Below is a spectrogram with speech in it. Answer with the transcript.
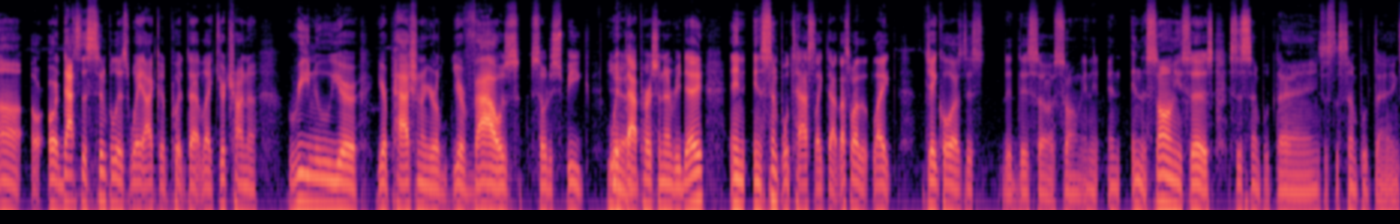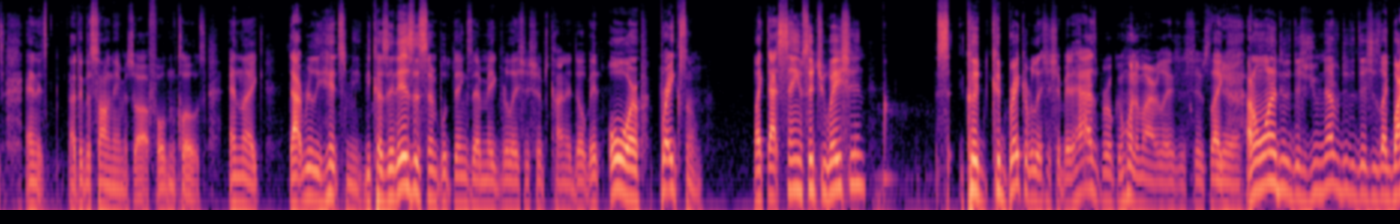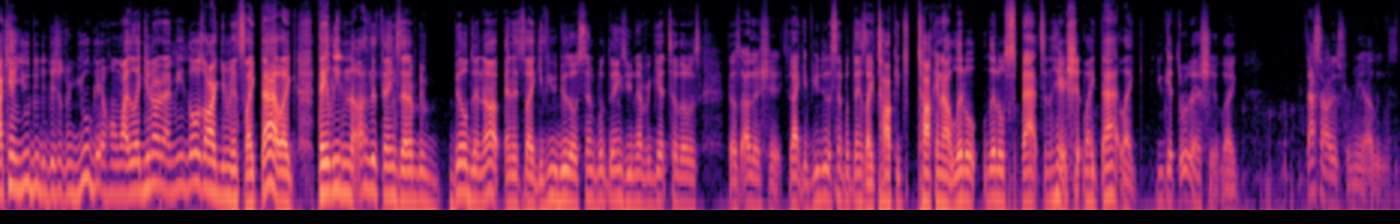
uh, or, or that's the simplest way I could put that. Like you're trying to renew your your passion or your your vows, so to speak, with Yeah. that person every day, in in simple tasks like that. That's why like J Cole has this this uh, song, and in in the song he says it's the simple things, it's the simple things, and it's I think the song name is uh, Folding Clothes, and like that really hits me because it is the simple things that make relationships kind of dope. It or breaks them. Like that same situation could could break a relationship. It has broken one of my relationships. Like Yeah. I don't want to do the dishes. You never do the dishes. Like why can't you do the dishes when you get home? Why like you know what I mean? Those arguments like that, like they lead into other things that have been building up. And it's like if you do those simple things, you never get to those those other shits. Like if you do the simple things like talking talking out little little spats in here, shit like that, like you get through that shit. Like that's how it is for me at least.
